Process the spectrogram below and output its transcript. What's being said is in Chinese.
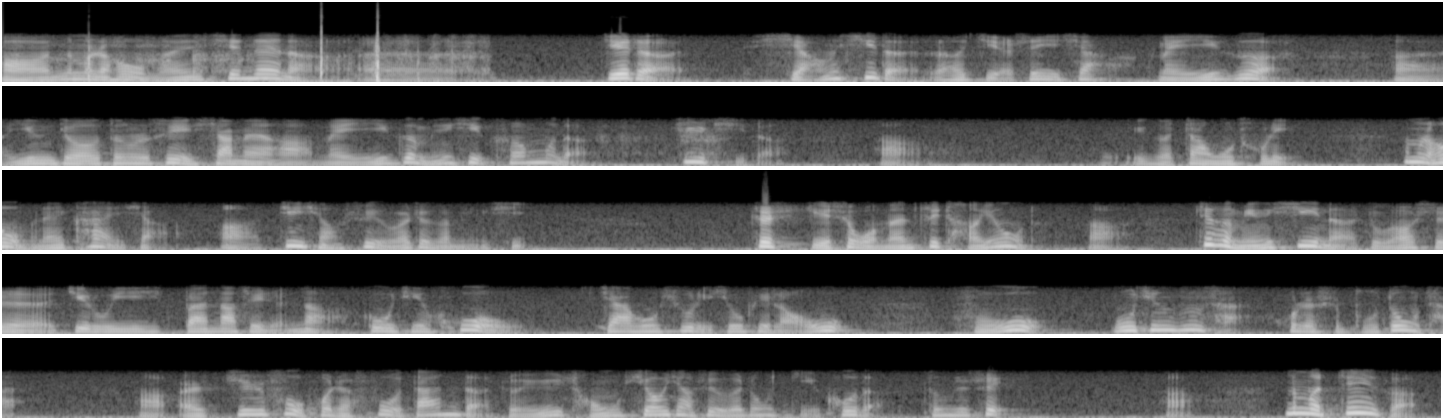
好，那么然后我们现在呢，呃，接着详细的然后解释一下每一个啊应交增值税下面哈每一个明细科目的具体的啊一个账务处理。那么然后我们来看一下啊进项税额这个明细，这也是我们最常用的啊。这个明细呢，主要是记录一般纳税人呐购进货物、加工修理修配劳务、服务、无形资产或者是不动产啊而支付或者负担的，准予从销项税额中抵扣的增值税啊。那么这个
